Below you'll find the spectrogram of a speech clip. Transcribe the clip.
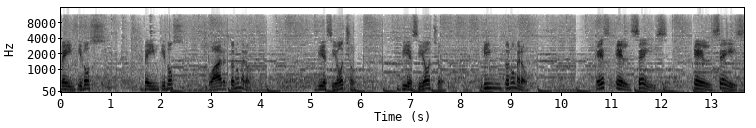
22. 22. Cuarto número. 18. 18. Quinto número. Es el 6. El 6.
